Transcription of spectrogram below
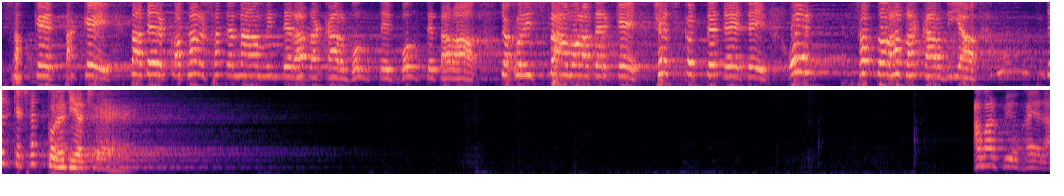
সবকে তাকে তাদের কথার সাথে না মিললে রাজাকার বলতে বলতে তারা যখন ইসলাম ওলাদেরকে শেষ করতে চেয়েছে, ওই শব্দ রাজাকার দিয়া তাদেরকে শেষ করে দিয়েছে। আমার প্রিয় ভাইয়েরা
